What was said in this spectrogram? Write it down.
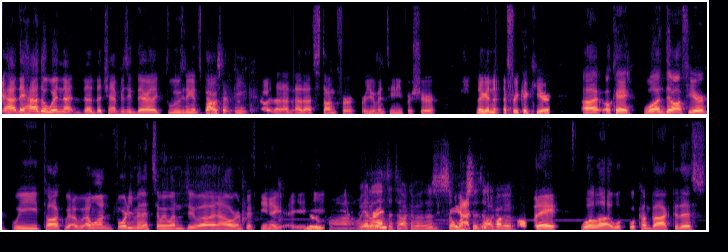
they had they had to win that the, the Champions League there, like losing against That was Barca. their peak. Oh, that, that, that stung for for Juventini for sure. They're getting a free kick here. Uh, okay, we'll end it off here. We talked. I, I wanted 40 minutes, and we went to uh, an hour and 15. I- I- Uh, we had a lot to talk about. There's so Yeah, much to talk about. But hey, we'll uh, we'll we'll come back to this.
